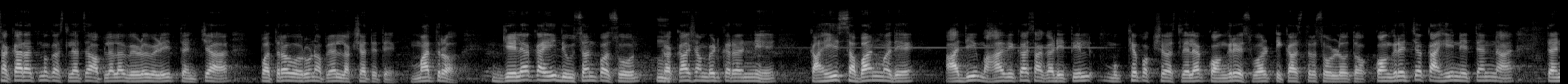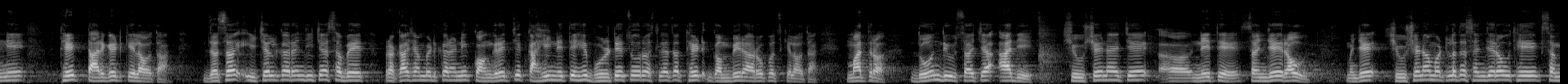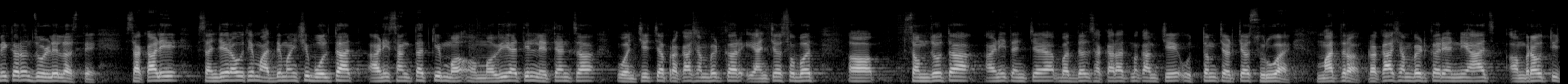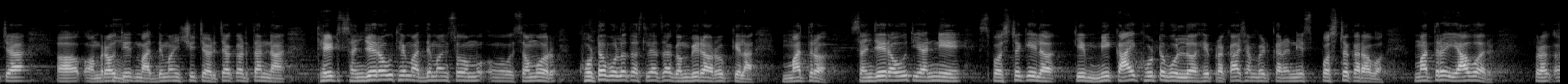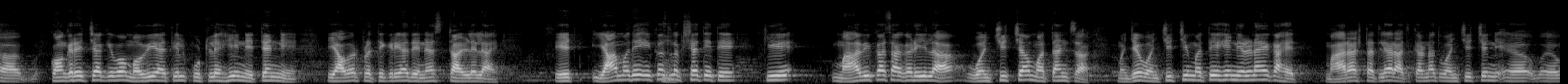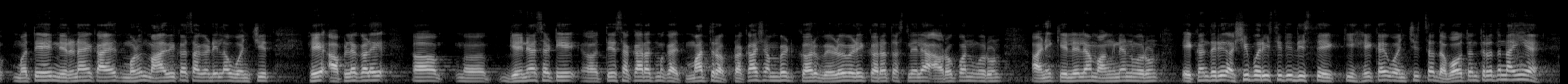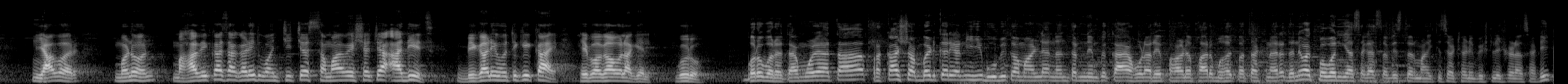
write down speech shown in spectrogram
सकारात्मक असल्याचं आपल्याला वेळोवेळी त्यांच्या पत्रावरून आपल्याला लक्षात येते. मात्र गेल्या काही दिवसांपासून प्रकाश आंबेडकरांनी काही सभांमध्ये आधी महाविकास आघाडीतील मुख्य पक्ष असलेल्या काँग्रेसवर टीकास्त्र सोडलं होतं. काँग्रेसच्या काही नेत्यांना त्यांनी थेट टार्गेट केला होता. जसं इचलकरंजीच्या सभेत प्रकाश आंबेडकरांनी काँग्रेसचे काही नेते हे भुरटे चोर असल्याचा थेट गंभीर आरोपच केला होता. मात्र दोन दिवसाच्या आधी शिवसेनेचे नेते संजय राऊत म्हणजे शिवसेना म्हटलं तर संजय राऊत हे एक समीकरण जोडलेलं असते. सकाळी संजय राऊत हे माध्यमांशी बोलतात आणि सांगतात की म मवियातील नेत्यांचा वंचितच्या प्रकाश आंबेडकर यांच्यासोबत समझोता आणि त्यांच्याबद्दल सकारात्मक आमची उत्तम चर्चा सुरू आहे. मात्र प्रकाश आंबेडकर यांनी आज अमरावतीच्या अमरावतीत माध्यमांशी चर्चा करताना थेट संजय राऊत हे माध्यमांसमोर समोर खोटं बोलत असल्याचा गंभीर आरोप केला. मात्र संजय राऊत यांनी स्पष्ट केलं की मी काय खोटं बोललं हे प्रकाश आंबेडकरांनी स्पष्ट करावं. मात्र यावर प्र काँग्रेसच्या किंवा मवियातील कुठल्याही नेत्यांनी यावर प्रतिक्रिया देण्यास टाळलेलं आहे. ए यामध्ये एकच लक्षात येते की महाविकास आघाडीला वंचितच्या मतांचा म्हणजे वंचितची मते हे निर्णायक आहेत. महाराष्ट्रातल्या राजकारणात वंचितचे नि- मते हे निर्णायक आहेत म्हणून महाविकास आघाडीला वंचित हे आपल्याकडे घेण्यासाठी ते सकारात्मक आहेत. मात्र प्रकाश आंबेडकर वेळोवेळी करत असलेल्या आरोपांवरून आणि केलेल्या मागण्यांवरून एकंदरीत अशी परिस्थिती दिसते की हे काही वंचितचा दबावतंत्र तर नाही आहे यावर म्हणून महाविकास आघाडीत वंचितच्या समावेशाच्या आधीच बिघाडी होती की काय हे बघावं लागेल. गुरु. बरोबर आहे. त्यामुळे आता प्रकाश आंबेडकर यांनी ही भूमिका मांडल्यानंतर नेमकं काय होणार हे पाहणं फार महत्त्वाचं असणार आहे. धन्यवाद पवन या सगळ्या सविस्तर माहितीसाठी आणि विश्लेषणासाठी.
